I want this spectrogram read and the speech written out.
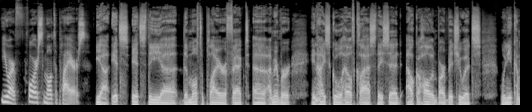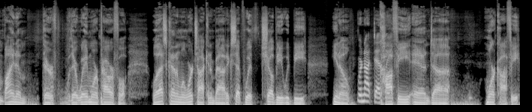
you are force multipliers. Yeah, it's it's the uh, the multiplier effect. Uh, I remember in high school health class they said alcohol and barbiturates when you combine them they're they're way more powerful. Well, that's kind of what we're talking about. Except with Shelby, it would be you know We're not deadly. coffee and uh, more coffee.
